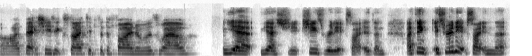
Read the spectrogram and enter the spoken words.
Oh, I bet she's excited for the final as well. Yeah, yeah, she she's really excited, and I think it's really exciting that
